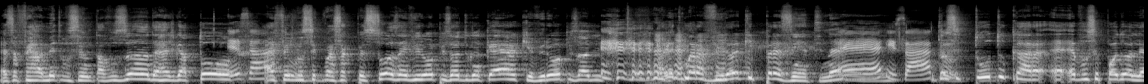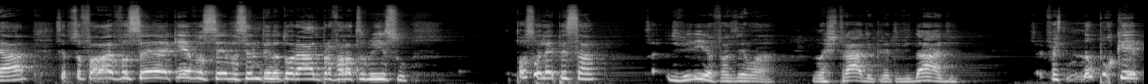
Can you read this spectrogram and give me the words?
essa ferramenta você não estava usando, aí resgatou. Exato. Aí fez você conversar com pessoas, aí virou episódio do Gunkirk, virou episódio. olha que maravilha, olha que presente, né? É, exato. Então, se tudo, cara, é, é você pode olhar. Se a pessoa falar, ah, você, quem é você? Você não tem doutorado para falar tudo isso. Eu posso olhar e pensar, será que eu deveria fazer uma, um mestrado em criatividade? Não porque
